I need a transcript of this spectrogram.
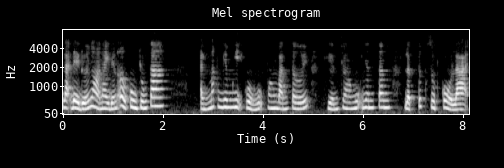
Lại để đứa nhỏ này đến ở cùng chúng ta. Ánh mắt nghiêm nghị của ngũ phong bắn tới, Khiến cho ngũ nhân tâm Lập tức rụt cổ lại.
